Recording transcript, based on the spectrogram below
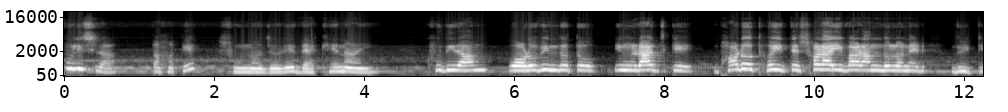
পুলিশরা তাহাকে সুনজরে দেখে নাই। ক্ষুদিরাম ও অরবিন্দ তো ইংরাজকে ভারত হইতে সরাইবার আন্দোলনের দুইটি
